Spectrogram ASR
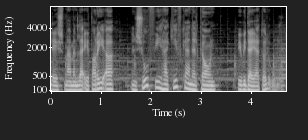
ليش ما منلاقي طريقة نشوف فيها كيف كان الكون ببداياته الأولى؟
